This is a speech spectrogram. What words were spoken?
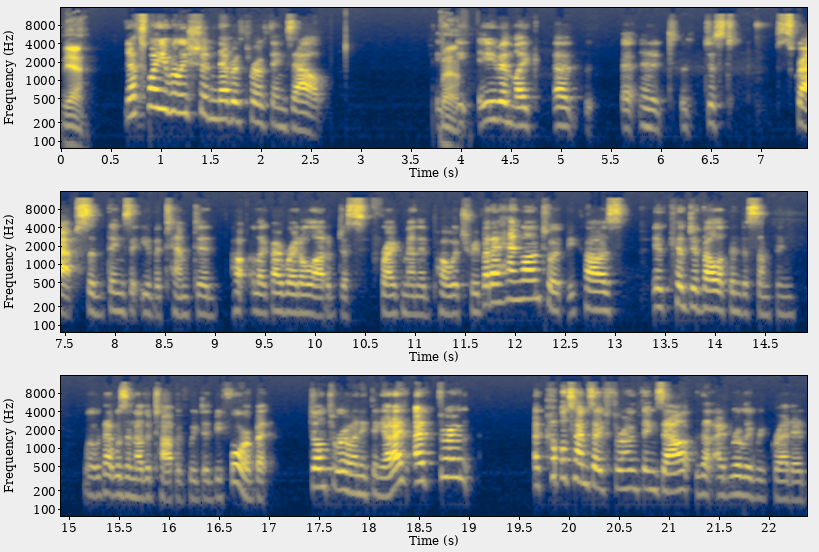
Yeah. That's why you really should never throw things out. Well, e- Even like uh, uh, and it just scraps and things that you've attempted. Like I write a lot of just fragmented poetry, but I hang on to it because it could develop into something. Well, that was another topic we did before, but don't throw anything out. I, I've thrown a couple times. I've thrown things out that I really regretted.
